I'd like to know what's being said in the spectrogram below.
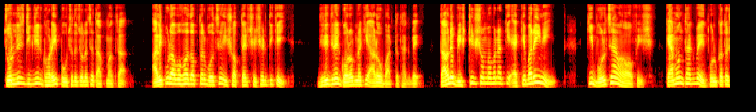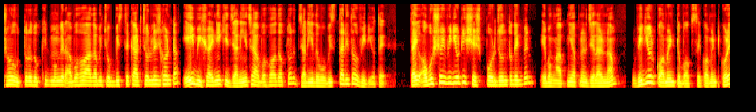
চল্লিশ ডিগ্রির ঘরেই পৌঁছতে চলেছে তাপমাত্রা। আলিপুর আবহাওয়া দপ্তর বলছে, এই সপ্তাহের শেষের দিকেই ধীরে ধীরে গরম নাকি আরও বাড়তে থাকবে। তাহলে বৃষ্টির সম্ভাবনা কি একেবারেই নেই? কি বলছে আবহাওয়া অফিস? কেমন থাকবে? কলকাতা সহ উত্তর ও দক্ষিণবঙ্গের আবহাওয়া আগামী চব্বিশ থেকে আটচল্লিশ ঘণ্টা। এই বিষয় নিয়ে কি জানিয়েছে আবহাওয়া দপ্তর? জানিয়ে দেবো বিস্তারিত ভিডিওতে। তাই অবশ্যই ভিডিওটি শেষ পর্যন্ত দেখবেন এবং আপনি আপনার জেলার নাম ভিডিওর কমেন্ট বক্সে কমেন্ট করে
